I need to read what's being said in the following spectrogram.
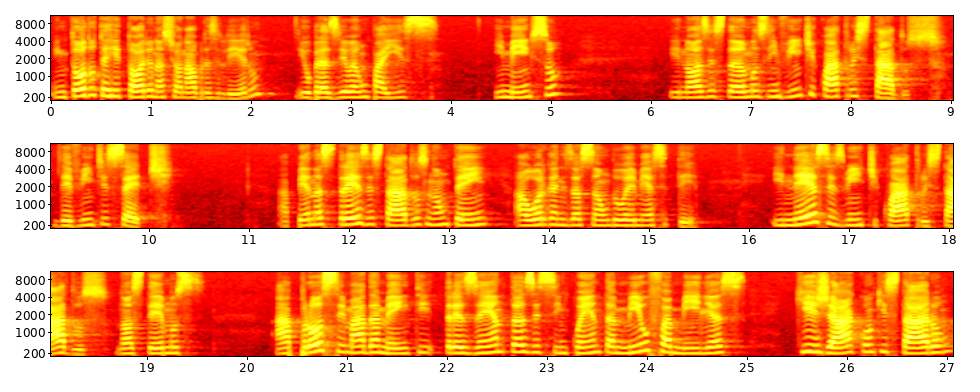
em todo o território nacional brasileiro, e o Brasil é um país imenso, e nós estamos em 24 estados, de 27. Apenas três estados não têm a organização do MST. E nesses 24 estados, nós temos aproximadamente 350 mil famílias que já conquistaram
